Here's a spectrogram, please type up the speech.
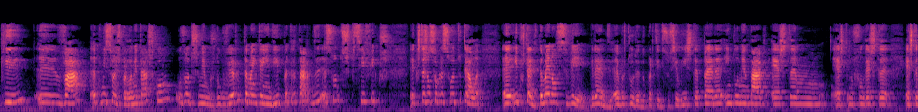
que uh, vá a comissões parlamentares, como os outros membros do governo também têm de ir para tratar de assuntos específicos uh, que estejam sobre a sua tutela. Uh, e, portanto, também não se vê grande abertura do Partido Socialista para implementar esta, um, esta no fundo, esta, esta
